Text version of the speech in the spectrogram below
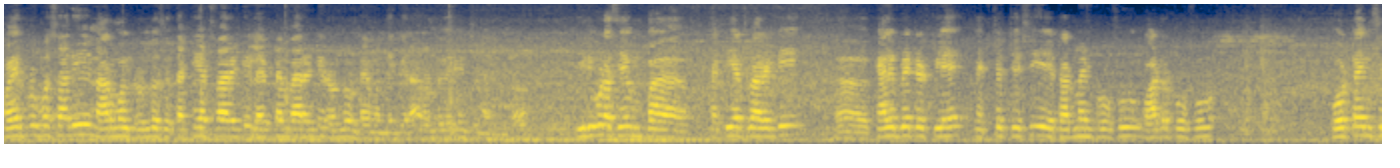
ఫైర్ ప్రూఫ్ వస్తుంది నార్మల్ రెండు వస్తుంది thirty years warranty life time warranty రెండు ఉంటాయి మన దగ్గర. రెండు వేరియంట్స్ ఉన్నాయి దీంట్లో. ఇది కూడా same thirty years warranty calibrated ply next వచ్చేసి termite proof water proof four times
